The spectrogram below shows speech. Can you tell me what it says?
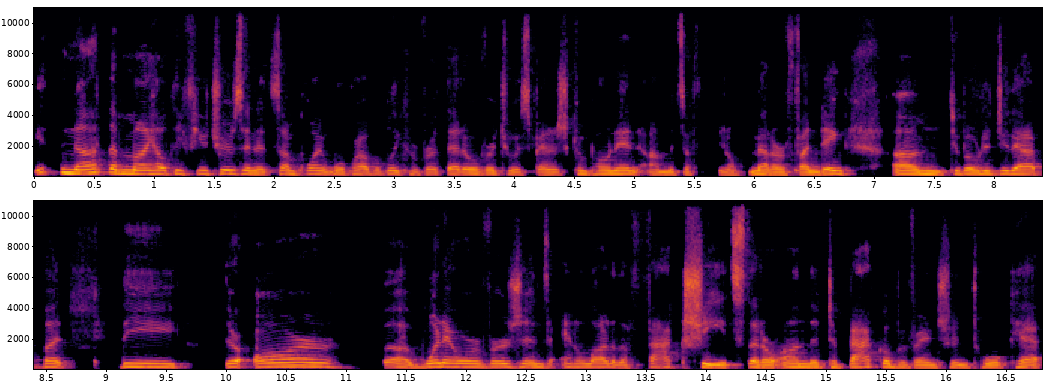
to, not the My Healthy Futures, and at some point we'll probably convert that over to a Spanish component. Um, it's a you know matter of funding um, to be able to do that. But the there are uh, one hour versions and a lot of the fact sheets that are on the tobacco prevention toolkit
